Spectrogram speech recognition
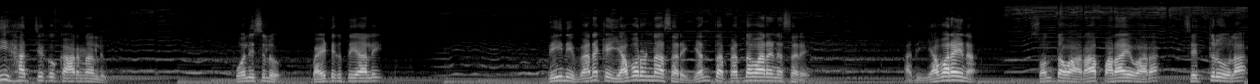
ఈ హత్యకు కారణాలు పోలీసులు బయటకు తీయాలి. దీని వెనక ఎవరున్నా సరే ఎంత పెద్దవారైనా సరే అది ఎవరైనా సొంతవారా పరాయివారా శత్రువులా?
